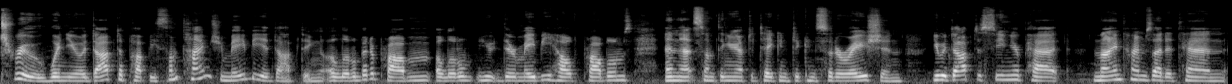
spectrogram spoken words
true when you adopt a puppy sometimes you may be adopting a little bit of problem a little you, there may be health problems and that's something you have to take into consideration. You adopt a senior pet nine times out of ten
